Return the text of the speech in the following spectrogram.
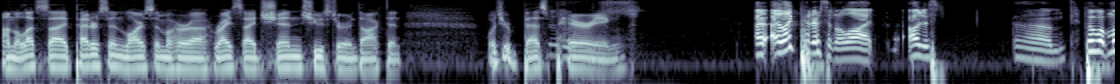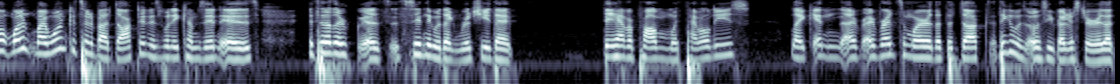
on the left side Pettersson, Larsson, Mahura. Right side Schenn, Schuster, and Docton. What's your best pairing? I, I like Pettersson a lot. I'll just. Um, but what, what, one, my one concern about Docton is when he comes in is it's another it's, it's the same thing with like Ritchie that they have a problem with penalties. Like, and I, I read somewhere that the Ducks, I think it was OC Register, that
